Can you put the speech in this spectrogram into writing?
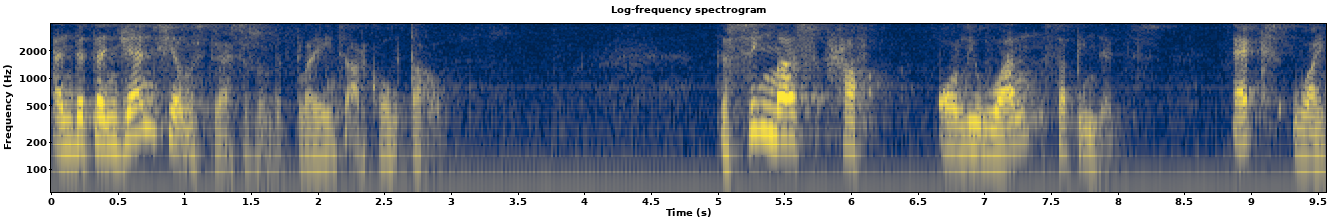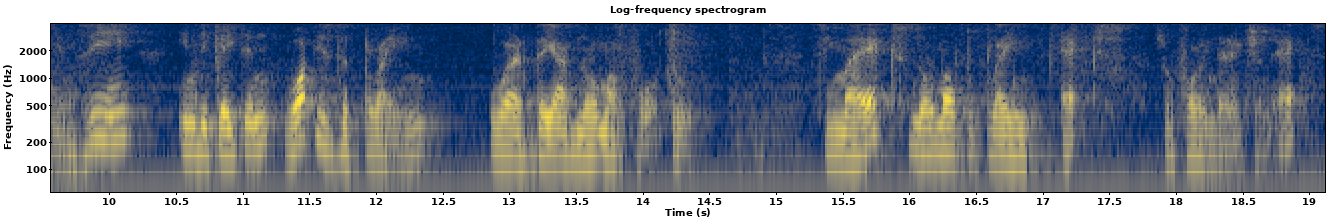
And the tangential stresses on the planes are called tau. The sigmas have only one subindex, x, y, and z, indicating what is the plane where they are normal for to. Sigma x normal to plane x, so following direction x.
